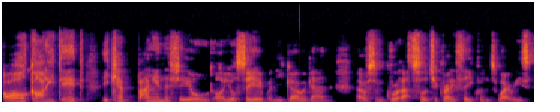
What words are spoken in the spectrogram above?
Oh God, he did. He kept banging the shield. Or you'll see it when you go again. There was some. Gr- that's such a great sequence where he's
